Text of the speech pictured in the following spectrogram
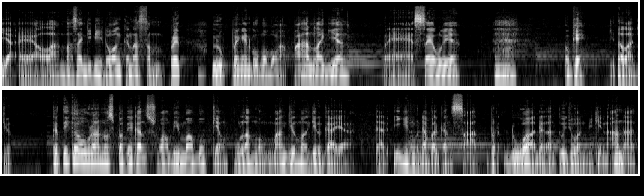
Ya elah, masa gini doang kena semprit? Lu pengen gue ngomong apaan lagian? Rese lu ya. Oke, kita lanjut. Ketika Uranus bagaikan suami mabuk yang pulang memanggil-manggil Gaia dan ingin mendapatkan saat berdua dengan tujuan bikin anak,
